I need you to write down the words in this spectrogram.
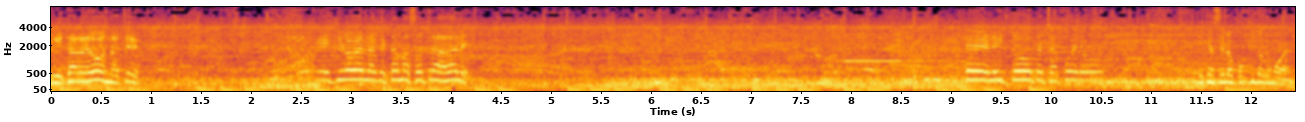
Y está redonda, che. Ok, quiero ver la que está más atrás, dale. Eh, listo, tachacuero. Fíjense lo poquito que mueven.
